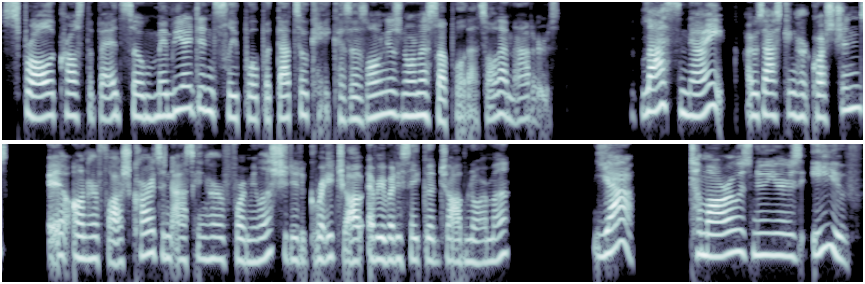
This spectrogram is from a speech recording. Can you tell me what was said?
sprawl across the bed. So maybe I didn't sleep well, but that's okay because as long as Norma slept well, that's all that matters. Last night, I was asking her questions eh, on her flashcards and asking her formulas. She did a great job. Everybody say, Good job, Norma. Yeah, tomorrow is New Year's Eve,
